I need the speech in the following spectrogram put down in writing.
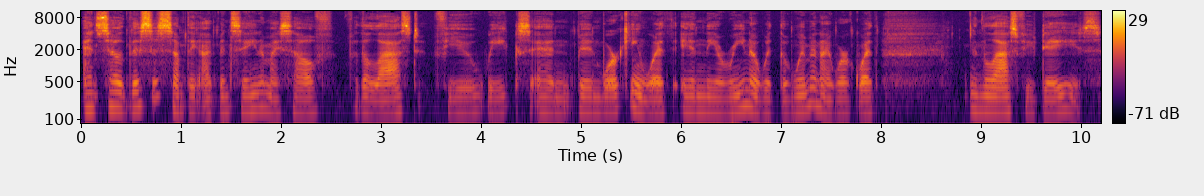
and so this is something I've been saying to myself for the last few weeks and been working with in the arena with the women I work with in the last few days.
